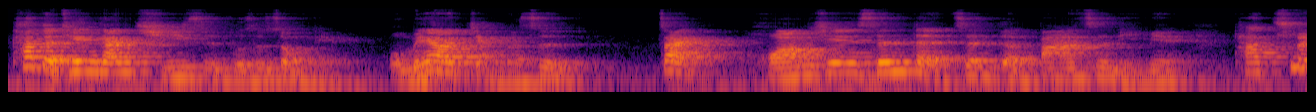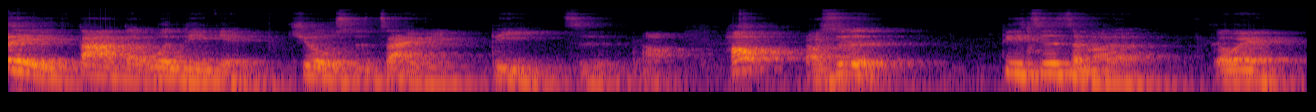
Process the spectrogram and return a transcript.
他的天干其实不是重点，我们要讲的是，在黄先生的这个八字里面，他最大的问题点就是在于地支啊。好，老师，地支怎么了？各位？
